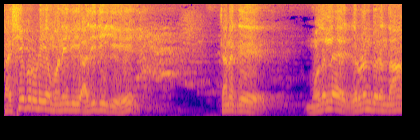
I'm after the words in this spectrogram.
கஷ்யபருடைய மனைவி அதிதிக்கு தனக்கு முதல்ல கருடன் பிறந்தான்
